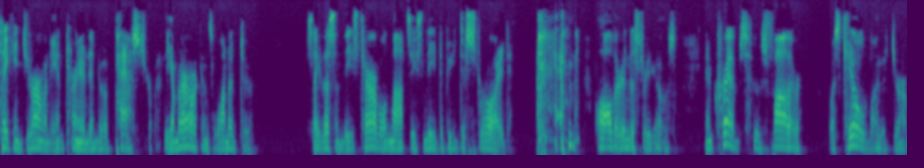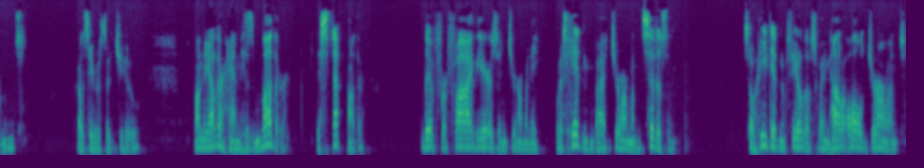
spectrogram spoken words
taking Germany and turning it into a pasture. The Americans wanted to say, listen, these terrible Nazis need to be destroyed. and all their industry goes. And Krebs, whose father was killed by the Germans because he was a Jew, on the other hand, his mother, his stepmother, lived for five years in Germany, was hidden by a German citizen. So he didn't feel this way. Not all Germans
